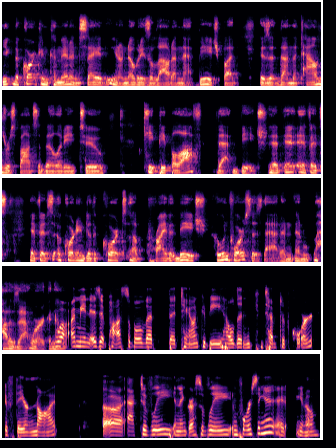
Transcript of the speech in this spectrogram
you, the court can come in and say, you know, nobody's allowed on that beach, but is it then the town's responsibility to keep people off that beach? It, it, if it's if it's according to the courts a private beach, who enforces that, and and how does that work? And well, how, I mean, is it possible that the town could be held in contempt of court if they are not uh, actively and aggressively enforcing it? I, you know,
